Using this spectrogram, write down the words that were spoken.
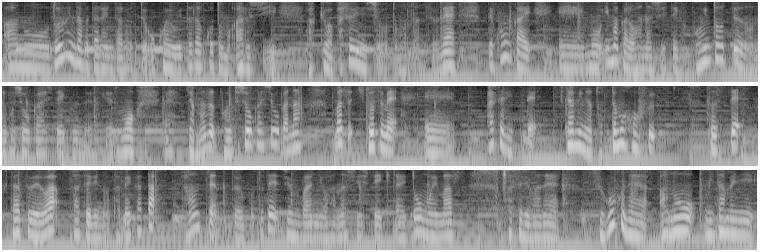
あのどういうふうに食べたらいいんだろうってお声をいただくこともあるしあ今日はパセリにしようと思ったんですよね。で今回、えー、もう今からお話ししていくポイントっていうのをねご紹介していくんですけれどもえじゃあまずポイント紹介しようかな。まず1つ目、えー、パセリってビタミンがとっても豊富。そして2つ目はパセリの食べ方。3選ということで順番にお話ししていきたいと思います。パセリはねすごくねあの見た目に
